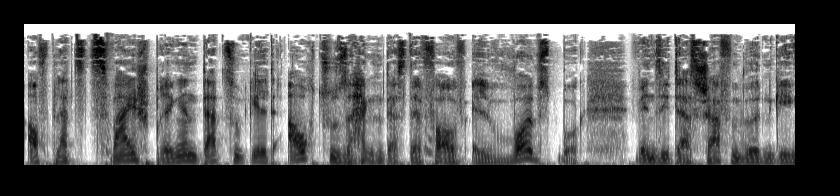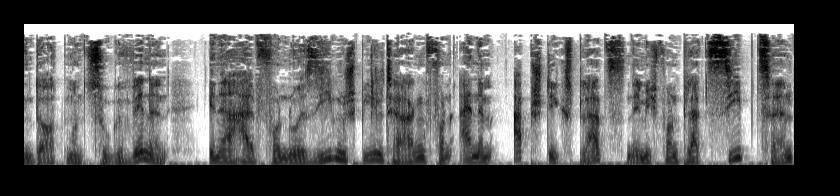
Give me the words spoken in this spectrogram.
auf Platz zwei springen. Dazu gilt auch zu sagen, dass der VfL Wolfsburg, wenn sie das schaffen würden, gegen Dortmund zu gewinnen, innerhalb von nur sieben Spieltagen von einem Abstiegsplatz, nämlich von Platz 17,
